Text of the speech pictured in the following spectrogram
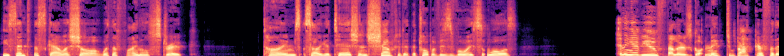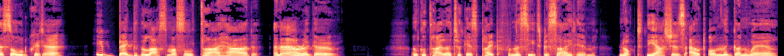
he sent the scow ashore with a final stroke. Time's salutation, shouted at the top of his voice, was, Any of you fellers got any tobacco for this old critter? He begged the last till I had, an hour ago. Uncle Tyler took his pipe from the seat beside him, knocked the ashes out on the gunwale,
